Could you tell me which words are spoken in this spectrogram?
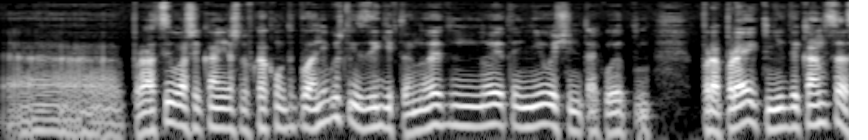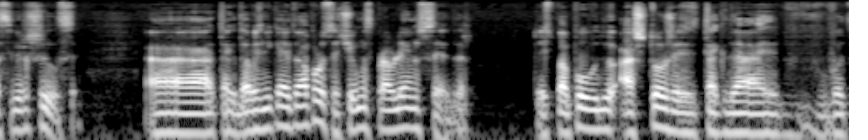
Э, праотцы ваши, конечно, в каком-то плане вышли из Египта, но это, но это не очень такой, про проект не до конца свершился. А, тогда возникает вопрос, а чем мы справляем седер? То есть по поводу, а что же тогда, вот,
